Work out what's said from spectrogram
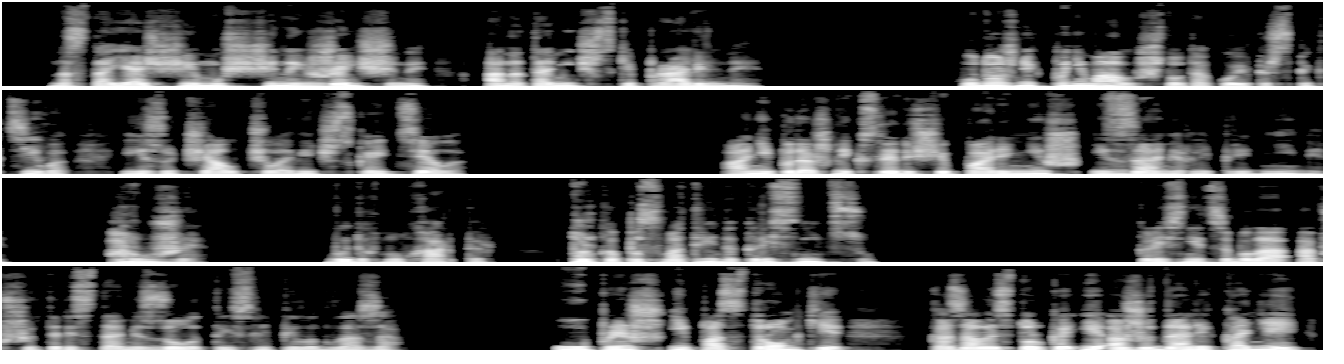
— настоящие мужчины и женщины, анатомически правильные. Художник понимал, что такое перспектива, и изучал человеческое тело. Они подошли к следующей паре ниш и замерли перед ними. «Оружие!» — выдохнул Харпер. «Только посмотри на колесницу!» Колесница была обшита листами золота и слепила глаза. Упряжь и постромки, казалось, только и ожидали коней,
